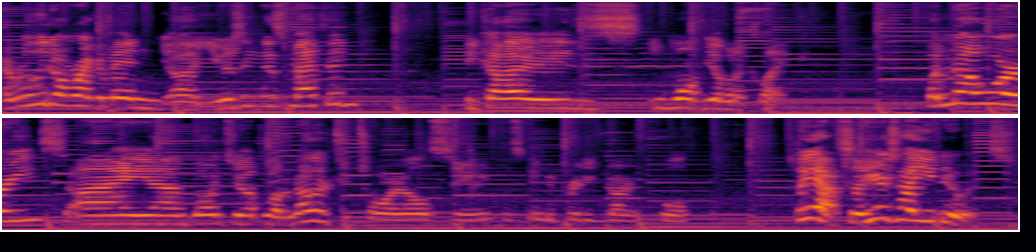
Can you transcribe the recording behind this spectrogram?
I really don't recommend uh, using this method because you won't be able to click. But no worries, I am going to upload another tutorial soon. It's going to be pretty darn cool. But yeah, so here's how you do it.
